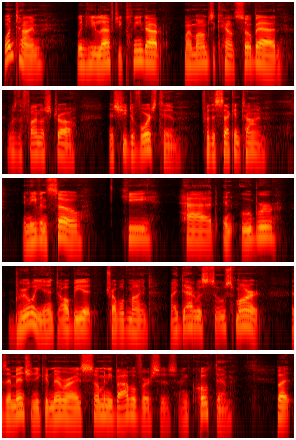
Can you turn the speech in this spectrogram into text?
One time, when he left, he cleaned out my mom's account so bad it was the final straw, and she divorced him for the second time. And even so, he had an uber brilliant, albeit troubled mind. My dad was so smart. As I mentioned, he could memorize so many Bible verses and quote them. But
